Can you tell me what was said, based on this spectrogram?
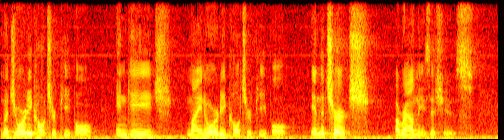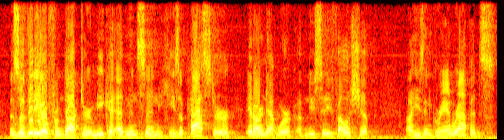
majority culture people engage minority culture people in the church around these issues? This is a video from Dr. Mika Edmondson. He's a pastor in our network of New City Fellowship. Uh, he's in Grand Rapids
